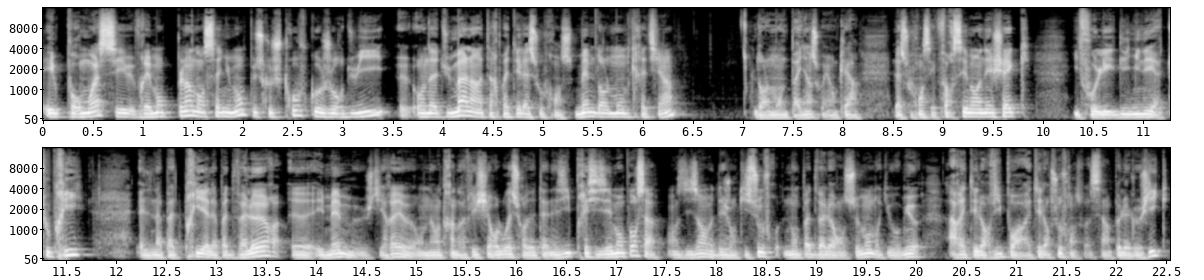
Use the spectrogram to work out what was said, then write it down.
Et pour moi, c'est vraiment plein d'enseignements, puisque je trouve qu'aujourd'hui, euh, on a du mal à interpréter la souffrance, même dans le monde chrétien. Dans le monde païen, soyons clairs, la souffrance est forcément un échec. Il faut l'éliminer à tout prix elle n'a pas de prix, elle n'a pas de valeur, euh, et même, je dirais, euh, on est en train de réfléchir aux lois sur l'euthanasie précisément pour ça, en se disant des gens qui souffrent n'ont pas de valeur en ce monde, donc il vaut mieux arrêter leur vie pour arrêter leur souffrance. C'est un peu la logique.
